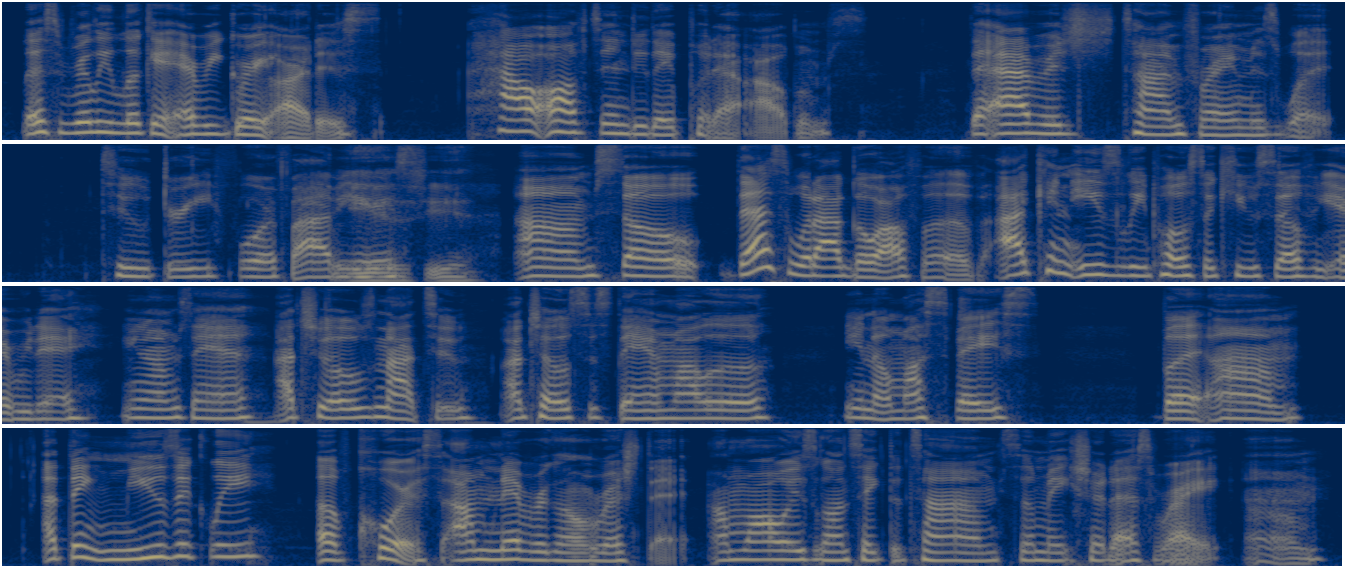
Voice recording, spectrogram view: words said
Let's really look at every great artist. How often do they put out albums? The average time frame is what? Two, three, four, five years. Yes, yeah. Um, so that's what I go off of. I can easily post a cute selfie every day. You know what I'm saying? I chose not to. I chose to stay in my little, you know, my space. But um, I think musically, of course, I'm never gonna rush that. I'm always gonna take the time to make sure that's right. Um,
